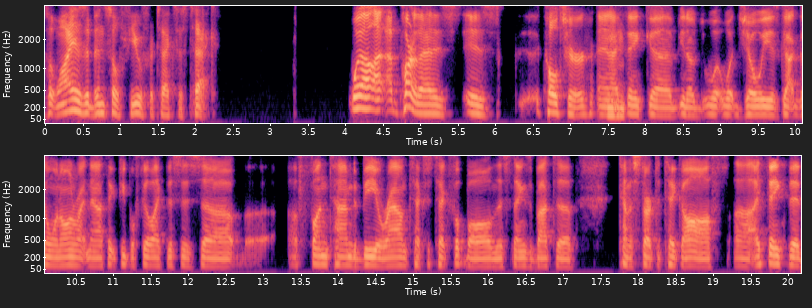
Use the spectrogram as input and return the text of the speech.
So why has it been so few for Texas Tech? Well, I, I, part of that is is culture, and mm-hmm. I think uh, you know what what Joey has got going on right now. I think people feel like this is uh, a fun time to be around Texas Tech football, and this thing's about to kind of start to take off. Uh, I think that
